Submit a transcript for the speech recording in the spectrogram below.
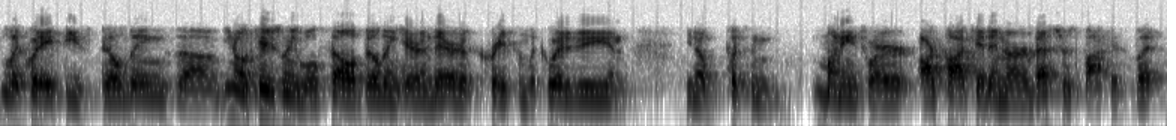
liquidate these buildings. Um, you know, occasionally we'll sell a building here and there to create some liquidity and you know put some money into our our pocket and our investors' pockets. But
